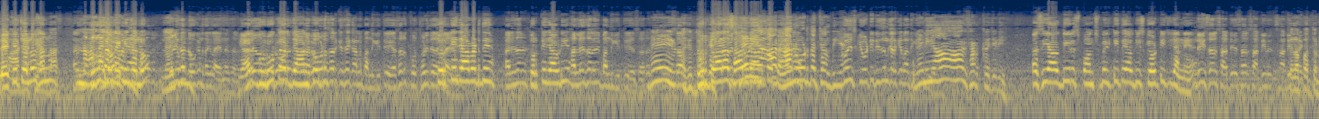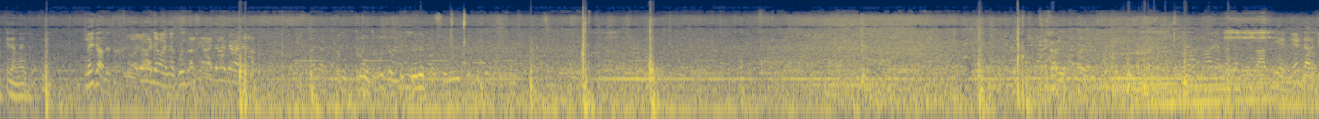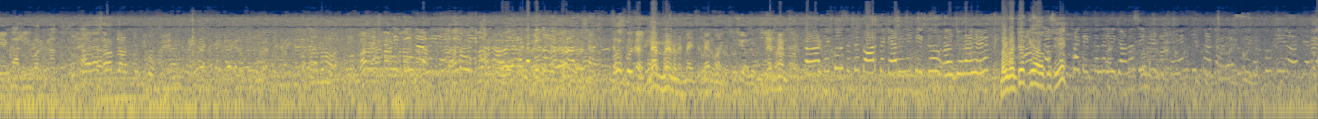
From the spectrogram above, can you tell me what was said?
ਲੈ ਕੇ ਚੱਲੋ ਸਾਨੂੰ। ਨਾਲ ਲੈ ਘਰ ਲੈ ਕੇ ਚੱਲੋ। ਲੈ ਕੋਈ ਸਰ ਜਾਓ। 2 ਘੰਟੇ ਤੱਕ ਲਾਇਆ ਨੇ ਸਰ। ਯਾਰ, ਗੁਰੂ ਘਰ ਜਾਣ ਤੋਂ- ਰੋਡ ਸਰ ਕਿਸੇ ਕਾਰਨ ਬੰਦ ਕੀਤੀ ਹੋਈ ਹੈ ਸਰ ਥੋੜੀ ਦੇਰ ਤੁਰ ਕੇ ਜਾ ਵੜਦੇ ਆ। ਹਾਂਜੀ ਸਰ। ਤੁਰ ਕੇ ਜਾ ਵੜੀਏ। ਹੱਲੇ ਸਰ ਅਸੀਂ ਬੰਦ ਕੀਤੀ ਹੋਈ ਹੈ ਸਰ। ਨਹੀਂ ਕੇ- ਗੁਰਦੁਆਰਾ ਸਾਹਿਬ ਨਹੀਂ, ਨਹੀਂ, ਜਾਣ ਤੋਂ ਪਹਿਲਾਂ। ਰੋਡ ਤਾਂ ਚੱਲਦੀ ਹੈ। ਕੋਈ ਸਿਕਿਉਰਿਟੀ ਰੀਜ਼ਨ ਕਰਕੇ ਬੰਦ ਨਹੀਂ ਕੀਤੀ ਨਹੀਂ ਆਹ ਆਹ ਸੜਕ ਜਿਹੜੀ। ਅਸੀਂ ਆਪਦੀ ਰਿਸਪੌਂਸਿਬਿਲਟੀ ਤੇ ਆਪਦੀ ਸਿਕਿਉਰਿਟੀ 'ਚ ਜਾਂਦੇ ਆ ਨਹੀਂ ਸਰ ਸਾਡੀ ਸਰ ਸਾਡੀ ਸਾਡੀ ਚਲੋ ਆਪਾਂ ਤੁਰ ਕੇ ਜਾਣਾ ਹੈ। ਨਹੀਂ ਜਾਂਦੇ ਸਰ। ਇੰਨੇ ਡਰ ਗਏ ਕਾਲੀ ਵਰਕਰਾਂ ਤੋਂ ਗੁਰਦੁਆਰਾ ਸਾਹਿਬ ਜਾਣ ਤੋਂ ਵੀ ਰੋਕ ਰਹੇ ਨੇ ਚਲੋ ਕੋਈ ਗੱਲ ਨਹੀਂ ਮੈਂ ਮੈਂ ਮੈਂ ਮੈਂ ਤੁਸੀਂ ਆ ਜਾਓ ਤਾਂ ਦੇਖੋ ਸਿੱਧੇ ਤੌਰ ਤੇ ਕਹਿ ਰਹੇ ਨੇ ਕਿ ਇੱਕ ਅ, ਜਿਹੜਾ ਹੈ ਬਈ ਬੰਟੇ, ਅੱਗੇ ਆਓ ਤੁਸੀਂ। ਮੱਥਾ ਟੇਕਣ ਦੇ ਲਈ ਜਾਣਾ ਸੀ ਮੈਂ ਡਿਟੇਨ ਕੀਤਾ ਜਾ ਰਿਹਾ ਤੁਸੀਂ ਦੇਖੋ ਕਿ ਅ, ਜਿਹੜਾ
